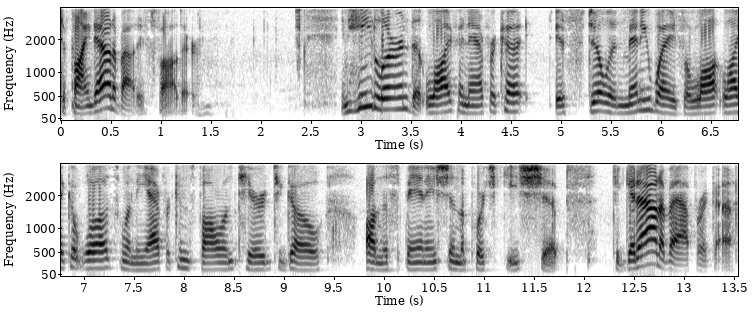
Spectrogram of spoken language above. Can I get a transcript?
to find out about his father. And he learned that life in Africa is still in many ways a lot like it was when the Africans volunteered to go on the Spanish and the Portuguese ships to get out of Africa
